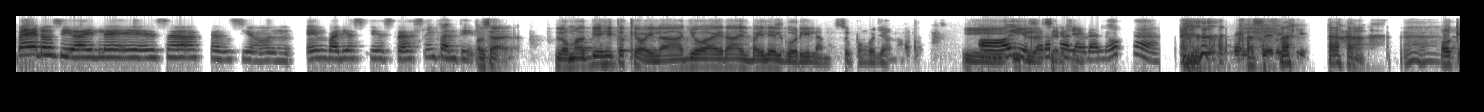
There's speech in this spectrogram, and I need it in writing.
Pero sí bailé esa canción en varias fiestas infantiles. O sea, lo más viejito que bailaba yo era el baile del gorila, supongo yo, ¿no? Y, Ay, y el esa era palabra loca. Ok,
